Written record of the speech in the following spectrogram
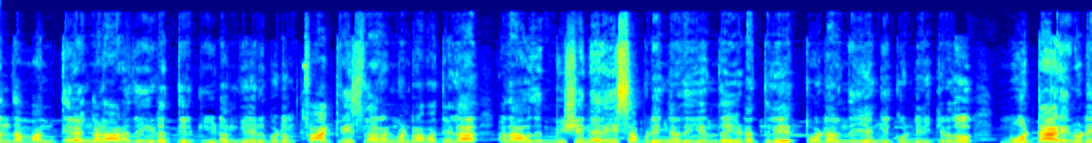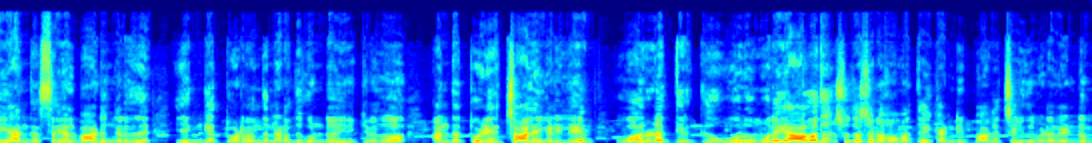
அந்த மந்திரங்களானது இடத்திற்கு இடம் வேறுபடும். ஃபேக்ட்ரிஸ்லாம் ரன் பண்ணுறா பார்த்தேலா அதாவது மிஷினரிஸ் அப்படிங்கிறது எந்த இடத்திலே தொடர்ந்து இயங்கி கொண்டிருக்கிறதோ மோட்டாரினுடைய அந்த செயல்பாடுங்கிறது எங்கே தொடர்ந்து நடந்து கொண்டு இருக்கிறதோ அந்த தொழிற்சாலைகளிலே வருடத்திற்கு ஒரு முறையாவது சுதர்சன ஹோமத்தை கண்டிப்பாக செய்து விட வேண்டும்.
